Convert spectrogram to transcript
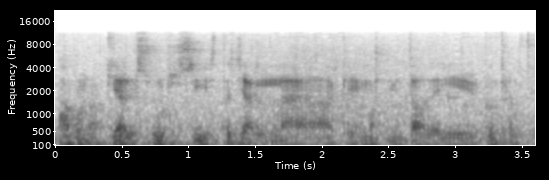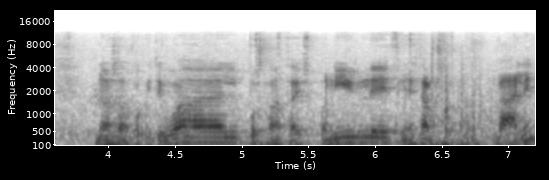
Ah, bueno, aquí al sur, sí, esta es ya la que hemos comentado del control. Nos da un poquito igual. Puesto avanzado disponible. Finalizamos turno. Vale.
